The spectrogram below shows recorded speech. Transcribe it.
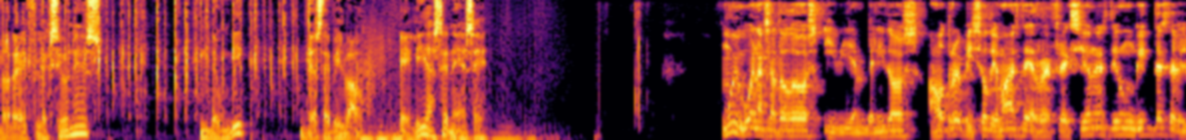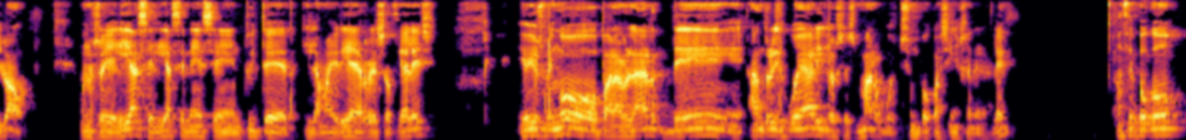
Reflexiones de un geek desde Bilbao. Elías NS. Muy buenas a todos y bienvenidos a otro episodio más de Reflexiones de un geek desde Bilbao. Bueno, soy Elías, Elías NS en Twitter y la mayoría de redes sociales. Y hoy os vengo para hablar de Android Wear y los smartwatches, un poco así en general. ¿eh? Hace poco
